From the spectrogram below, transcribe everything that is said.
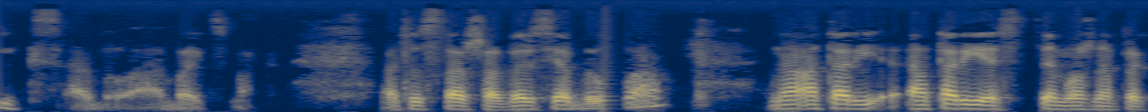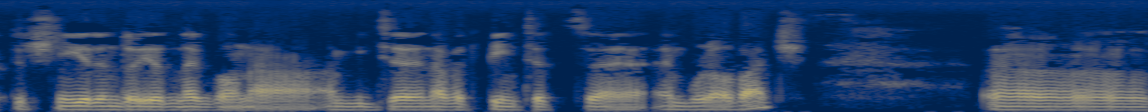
X albo, albo XMAC. A to starsza wersja była. Na Atari, Atari ST można praktycznie jeden do jednego na Amidze nawet 500C emulować. E,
